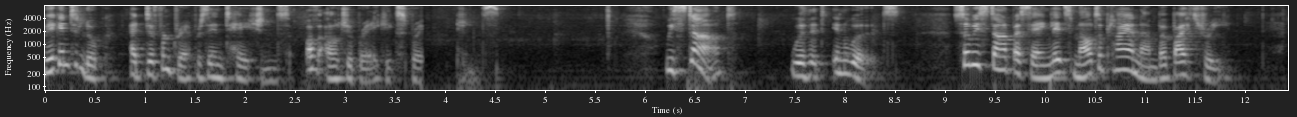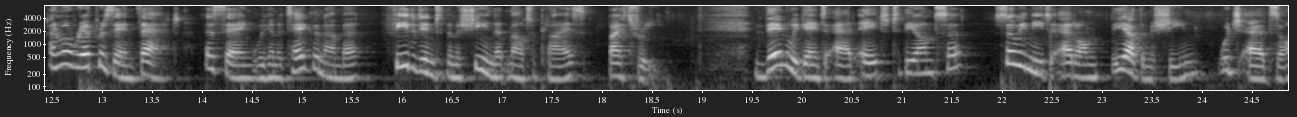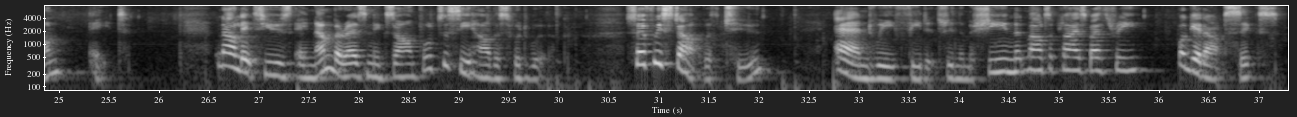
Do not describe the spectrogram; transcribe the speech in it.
we're going to look at different representations of algebraic expressions. We start with it in words. So we start by saying let's multiply a number by 3 and we'll represent that as saying we're going to take the number, feed it into the machine that multiplies by 3. Then we're going to add 8 to the answer, so we need to add on the other machine, which adds on 8. Now let's use a number as an example to see how this would work. So if we start with 2 and we feed it through the machine that multiplies by 3, we'll get out 6.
